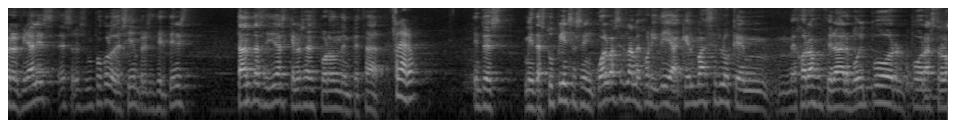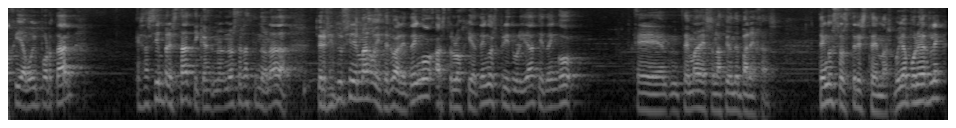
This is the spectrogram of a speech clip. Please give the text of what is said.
Pero al final es, es, es un poco lo de siempre, es decir, tienes tantas ideas que no sabes por dónde empezar. Claro. Entonces, mientras tú piensas en cuál va a ser la mejor idea, qué va a ser lo que mejor va a funcionar, voy por, por astrología, voy por tal, estás siempre estática, no, no estás haciendo nada. Pero si tú, sin embargo, dices, vale, tengo astrología, tengo espiritualidad y tengo eh, tema de sanación de parejas. Tengo estos tres temas. Voy a ponerle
